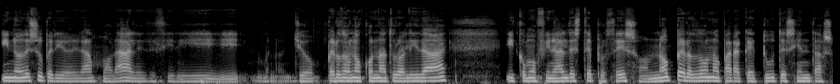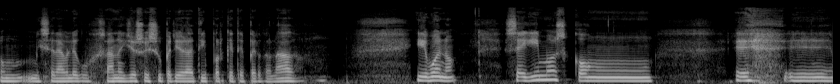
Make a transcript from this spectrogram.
y no de superioridad moral. Es decir, y, bueno, yo perdono con naturalidad y como final de este proceso. No perdono para que tú te sientas un miserable gusano y yo soy superior a ti porque te he perdonado. Y bueno, seguimos con eh, eh,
